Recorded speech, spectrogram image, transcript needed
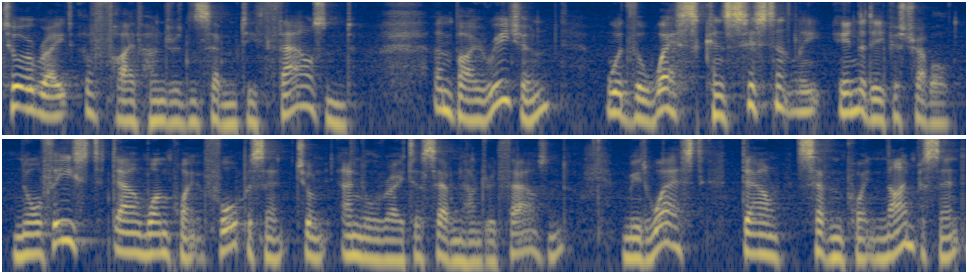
to a rate of 570,000. And by region, with the West consistently in the deepest trouble. Northeast down 1.4% to an annual rate of 700,000. Midwest down 7.9%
